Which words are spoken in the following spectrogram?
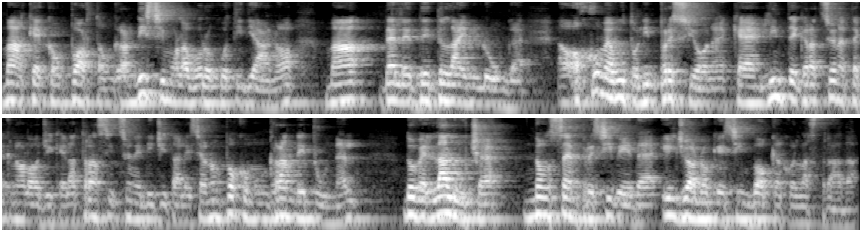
ma che comporta un grandissimo lavoro quotidiano, ma delle deadline lunghe. Ho come avuto l'impressione che l'integrazione tecnologica e la transizione digitale siano un po' come un grande tunnel dove la luce non sempre si vede il giorno che si imbocca quella strada.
